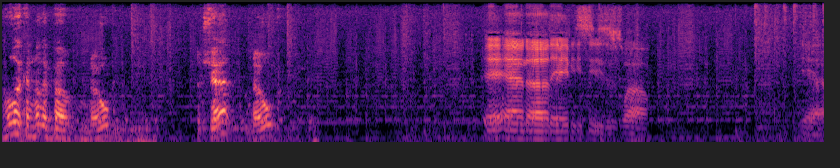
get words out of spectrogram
Oh, look, another boat. Nope. A jet? Nope. And uh, the APCs as well. Yeah.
